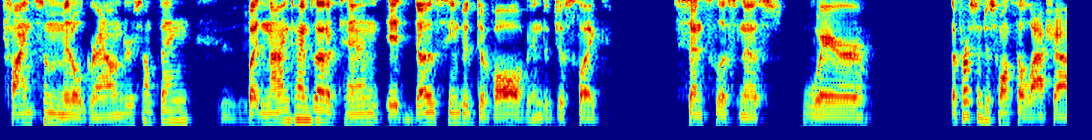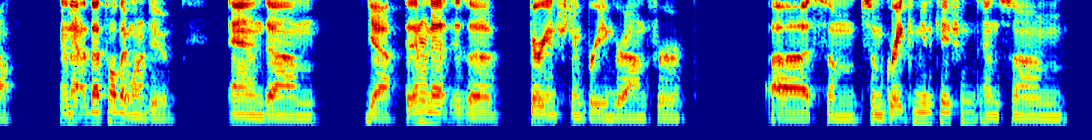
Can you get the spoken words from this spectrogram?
find some middle ground or something. Mhm. But nine times out of ten, it does seem to devolve into just like senselessness where the person just wants to lash out. And Yeah. that, that's all they want to do. And um, yeah, the internet is a very interesting breeding ground for uh, some some great communication and some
